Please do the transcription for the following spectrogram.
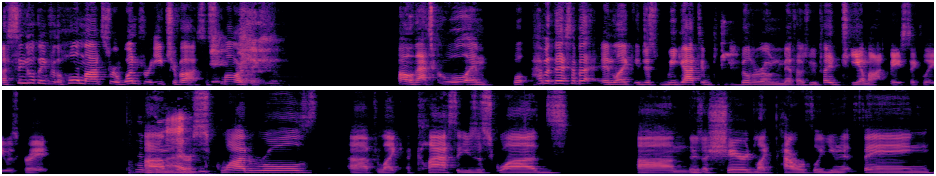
a single thing for the whole monster, one for each of us, a smaller thing. Oh, that's cool. And well, how about this? How about that? And like, it just we got to build our own mythos. We played Tiamat basically. It was great. Um, there are squad rules uh, for like a class that uses squads. Um, there's a shared like powerful unit thing.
